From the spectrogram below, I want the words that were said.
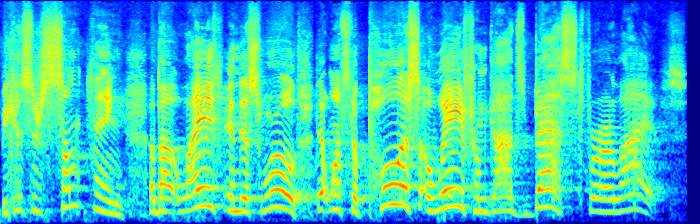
Because there's something about life in this world that wants to pull us away from God's best for our lives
